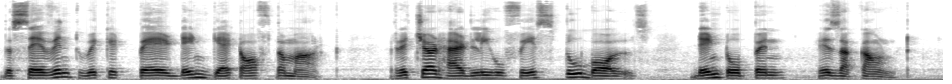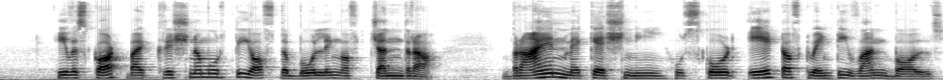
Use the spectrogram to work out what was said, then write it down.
The seventh wicket pair didn't get off the mark. Richard Hadlee, who faced two balls, didn't open his account. He was caught by Krishnamurthy off the bowling of Chandra. Brian McKechnie, who scored 8 of 21 balls,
